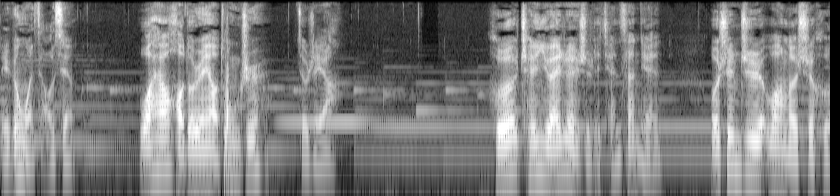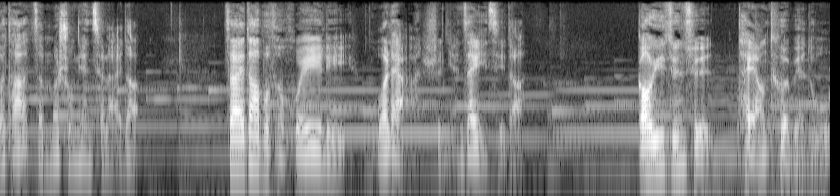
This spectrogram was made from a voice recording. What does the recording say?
别跟我矫情，我还有好多人要通知。”就这样，和陈元认识的前三年，我甚至忘了是和他怎么熟念起来的。在大部分回忆里，我俩是粘在一起的。高一军训，太阳特别毒。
